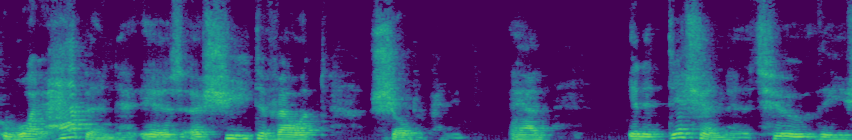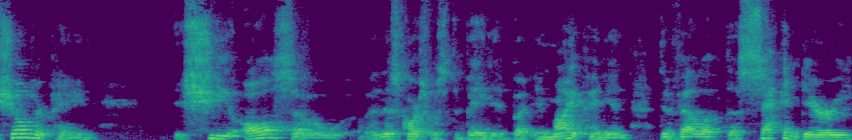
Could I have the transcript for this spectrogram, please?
what happened is uh, she developed shoulder pain. And in addition to the shoulder pain, she also, this course was debated, but in my opinion, developed a secondary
